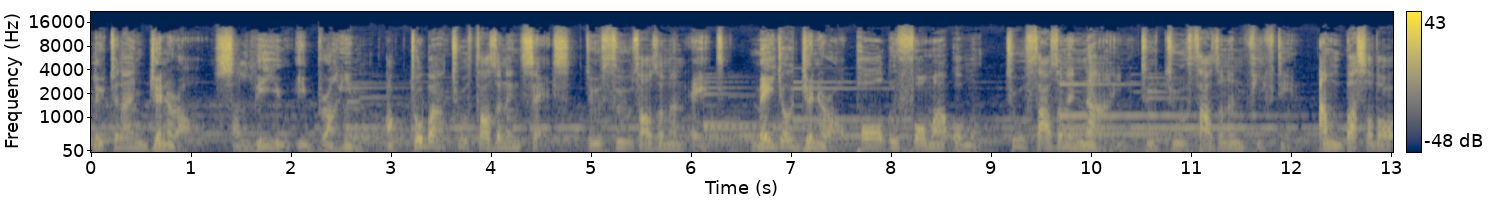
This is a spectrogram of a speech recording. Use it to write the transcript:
Lieutenant General Saliu Ibrahim, October 2006 to 2008. Major General Paul Ufoma Omu, 2009 to 2015. Ambassador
